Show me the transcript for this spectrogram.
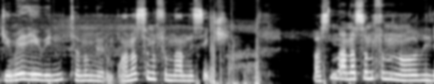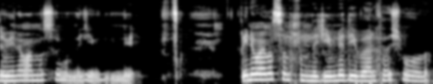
Cemre diye birini tanımıyorum. Ana sınıfından desek aslında ana sınıfından olabilir. Benim ana sınıfımda Cemre benim ana sınıfımda Cemre diye bir arkadaşım oldu.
